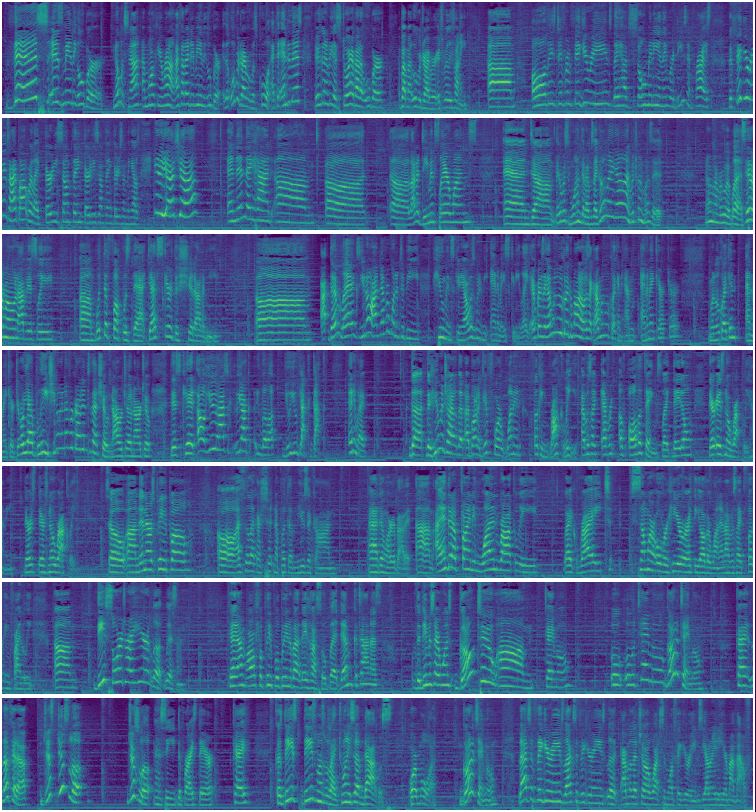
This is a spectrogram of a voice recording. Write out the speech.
This is me in the Uber. No, it's not. I'm walking around. I thought I did me in the Uber. The Uber driver was cool. At the end of this, there's gonna be a story about a Uber about my Uber driver. It's really funny. Um, all these different figurines. They had so many and they were a decent price. The figurines I bought were like 30 something, 30 something, 30 something else. Inuyasha. And then they had um, uh, uh, a lot of Demon Slayer ones. And um, there was one that I was like, oh my God, which one was it? I don't remember who it was. Sailor Moon, obviously. Um, what the fuck was that? That scared the shit out of me. Um, I, them legs, you know, I never wanted to be human skinny. I always wanted to be anime skinny. Like everybody's like, I want to look like a model. I was like, I want to look like an anime character. I want to look like an anime character. Oh yeah, Bleach. You know, I never got into that show. Naruto, Naruto. This kid. Oh, Yu Yu Hakusho. Yu Yu Yakagak. Anyway, the the human child that I bought a gift for wanted fucking Rock Lee. I was like, every of all the things, like they don't. There is no Rock Lee, honey. There's there's no Rock Lee. So um, then there's people. Oh, I feel like I shouldn't have put the music on. Ah, don't worry about it. Um, I ended up finding one Rock Lee, like right somewhere over here or at the other one, and I was like, fucking finally. Um, these swords right here, look, listen. Okay, I'm all for people being about they hustle, but them katanas, the Demon Slayer ones, go to um Temu. Ooh, ooh, Temu. Go to Temu. Okay, look it up. Just just look. Just look and see the price there. Okay? Cause these these ones were like 20 something dollars or more. Go to Temu. Lots of figurines, lots of figurines. Look, I'm gonna let y'all watch some more figurines. Y'all don't need to hear my mouth.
